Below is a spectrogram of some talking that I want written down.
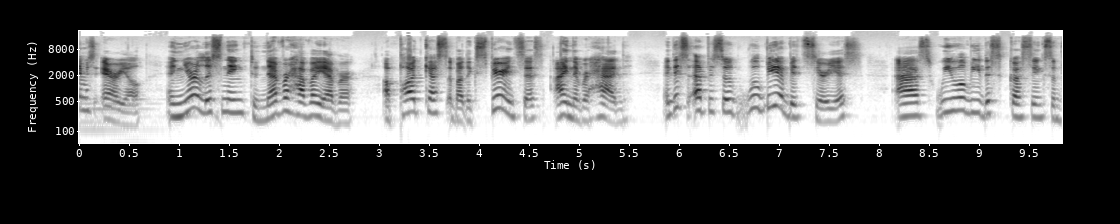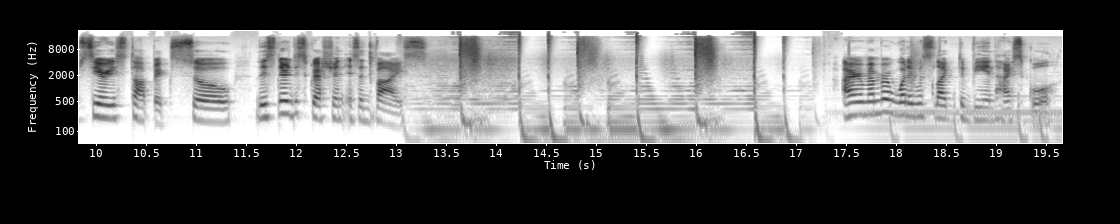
Name is Ariel, and you're listening to Never Have I Ever, a podcast about experiences I never had. And this episode will be a bit serious, as we will be discussing some serious topics, so listener discretion is advised. I remember what it was like to be in high school,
